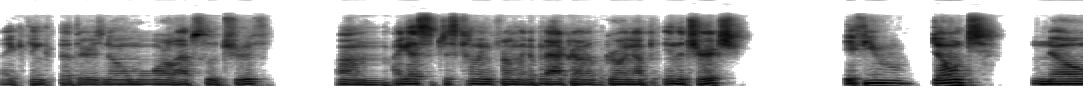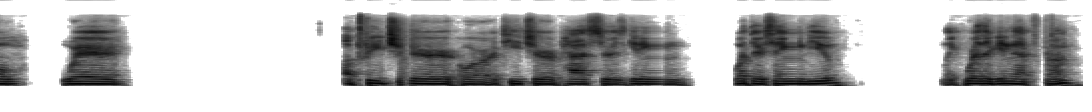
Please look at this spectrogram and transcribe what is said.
like think that there is no moral absolute truth. Um, I guess just coming from like a background of growing up in the church, if you don't know where a preacher or a teacher or pastor is getting what they're saying to you, like where they're getting that from,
